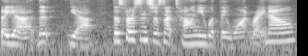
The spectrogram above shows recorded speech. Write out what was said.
But yeah, that yeah, this person's just not telling you what they want right now.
